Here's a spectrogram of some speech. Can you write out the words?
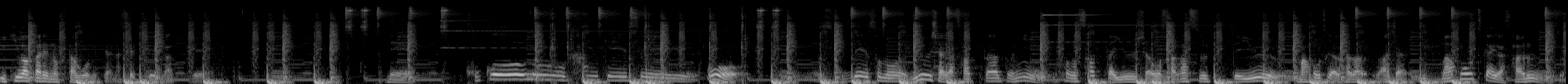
生き別れの双子みたいな設定があって。でここの関係性をでその勇者が去った後にその去った勇者を探すっていう魔法使いが探あじゃ魔法使いが去るんですよ。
